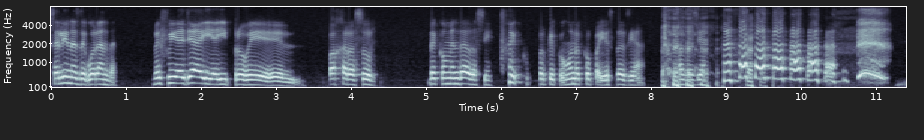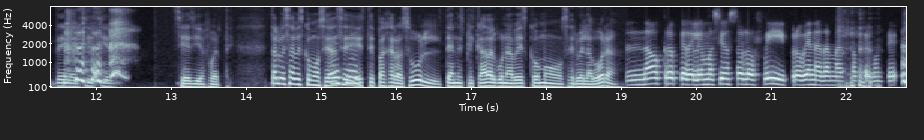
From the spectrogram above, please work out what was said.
Salinas de Guaranda. Me fui allá y ahí probé el pájaro azul. Recomendado, sí, porque con una copa ya estás ya allá. Debe, sí, sí, es, sí es bien fuerte. Tal vez sabes cómo se hace este pájaro azul. ¿Te han explicado alguna vez cómo se lo elabora? No, creo que de la emoción solo fui y probé nada más, no pregunté.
